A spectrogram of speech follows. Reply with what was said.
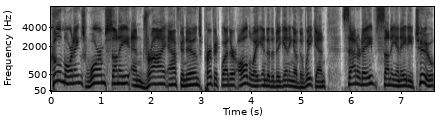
cool mornings, warm, sunny, and dry afternoons. Perfect weather all the way into the beginning of the weekend. Saturday, sunny and 82.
